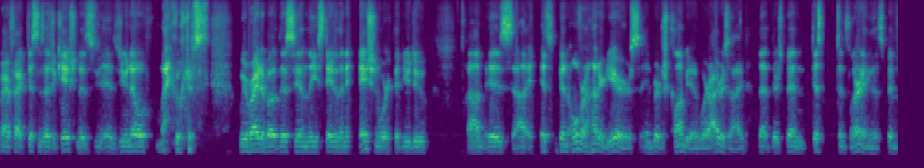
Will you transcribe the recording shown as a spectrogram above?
Matter of fact, distance education is, as you know, Michael, because we write about this in the State of the Nation work that you do, um, is uh, it's been over 100 years in British Columbia, where I reside, that there's been distance learning that's been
